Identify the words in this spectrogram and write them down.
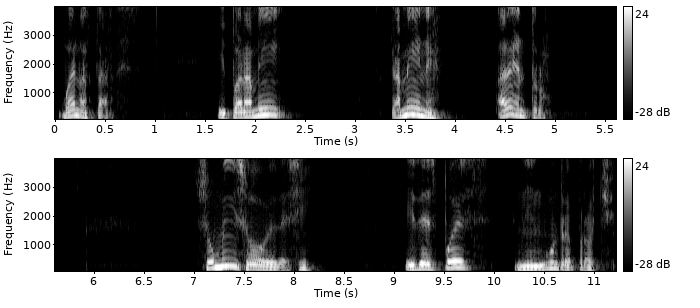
Buenas tardes. Y para mí, camine, adentro. Sumiso obedecí, y después ningún reproche,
